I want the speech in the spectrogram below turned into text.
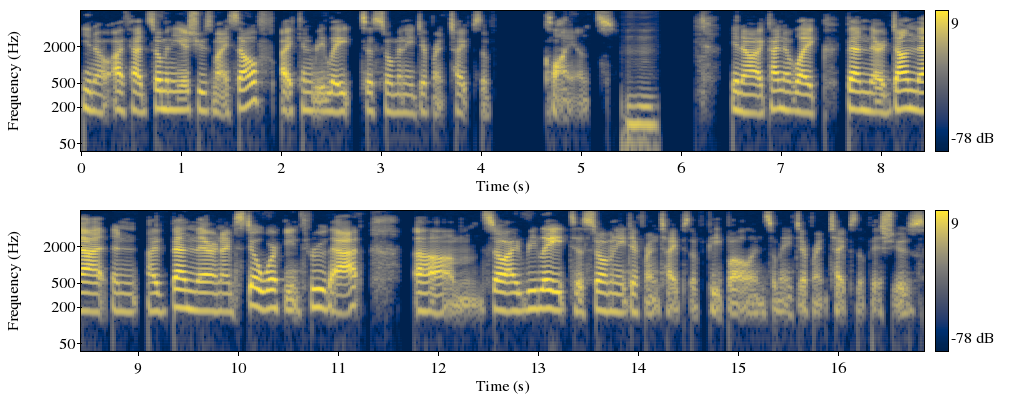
you know, I've had so many issues myself, I can relate to so many different types of clients. Mm-hmm. You know, I kind of like been there, done that, and I've been there and I'm still working through that. Um, so I relate to so many different types of people and so many different types of issues.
